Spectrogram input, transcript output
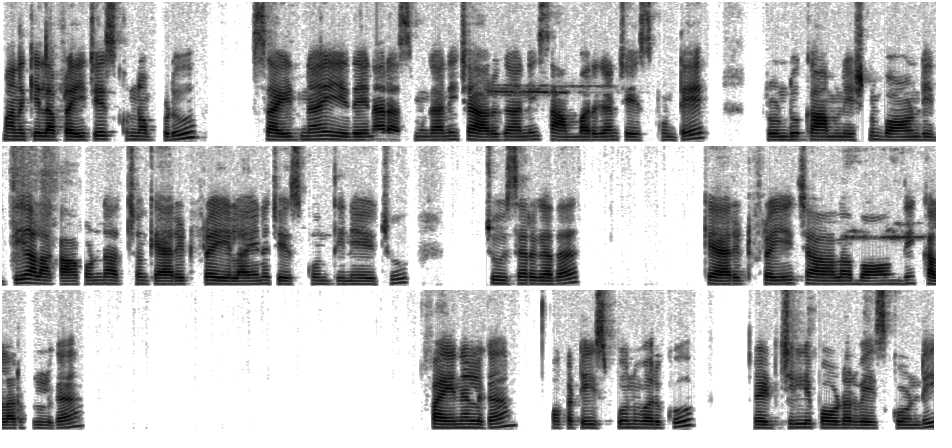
మనకి ఇలా ఫ్రై చేసుకున్నప్పుడు సైడ్న ఏదైనా రసం కానీ చారు కానీ సాంబార్ కానీ చేసుకుంటే రెండు కాంబినేషన్ బాగుండిద్ది. అలా కాకుండా అచ్చం క్యారెట్ ఫ్రై ఎలా అయినా చేసుకొని తినేయచ్చు. చూసారు కదా? క్యారెట్ ఫ్రై చాలా బాగుంది కలర్ఫుల్గా. ఫైనల్గా ఒక టీ స్పూన్ వరకు రెడ్ చిల్లీ పౌడర్ వేసుకోండి.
